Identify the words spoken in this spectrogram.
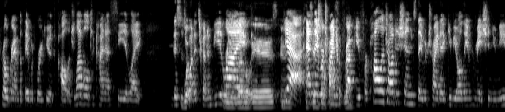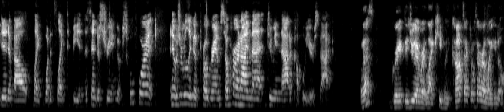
program but they would work you at the college level to kind of see like this is What- what, it's going to be like your level is. And yeah and they were trying to prep you for college auditions. They would try to give you all the information you needed about like what it's like to be in this industry and go to school for it. And it was a really good program so her and i met doing that a couple years back Well, that's great. Did you ever like keep in contact with her, like you know,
